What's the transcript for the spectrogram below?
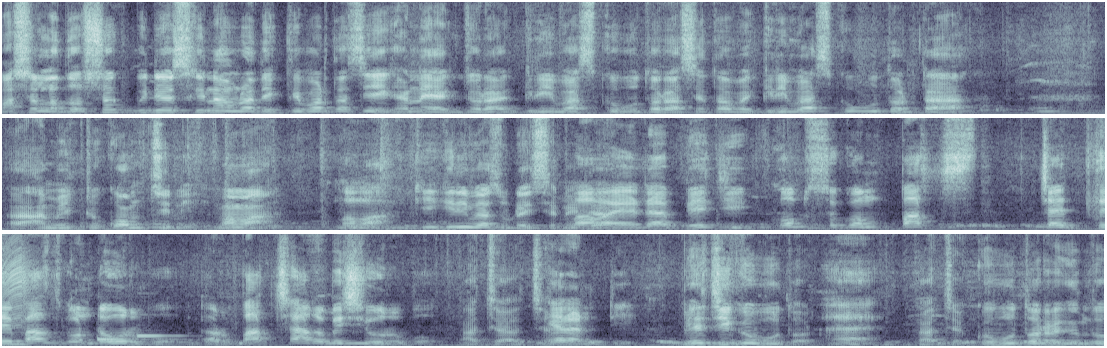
মাসাল্লাহ দর্শক ভিডিও স্ক্রিনে আমরা দেখতে পারতাছি এখানে এক জোড়া গ্রিবাস কবুতর আছে। তবে গ্রিবাস কবুতরটা আমি একটু কম চিনি। মামা মামা। কি গ্রিবাস উঠাইছেন? বাবা এটা ভেজি কমসে কম পাঁচ চার থেকে পাঁচ ঘণ্টা উড়বো। আর বাচ্চা আরও বেশি উড়বো। আচ্ছা আচ্ছা। গ্যারান্টি ভেজি কবুতর? হ্যাঁ। আচ্ছা কবুতরের কিন্তু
